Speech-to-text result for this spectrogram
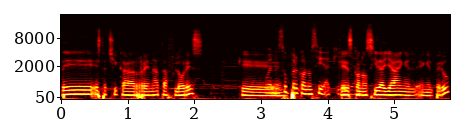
de esta chica Renata Flores, que, bueno, es súper conocida aquí. que es conocida ya en el, en el Perú.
